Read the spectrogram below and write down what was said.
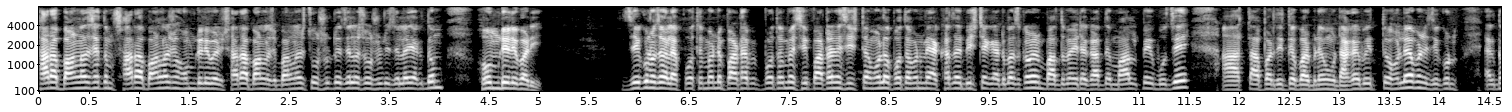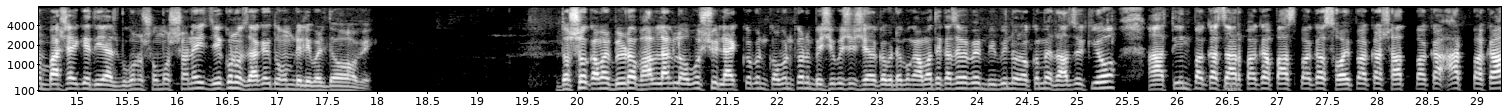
সারা বাংলাদেশ একদম সারা বাংলাদেশে হোম ডেলিভারি সারা বাংলাদেশ বাংলাদেশ চৌষট্টি জেলা, চৌষট্টি জেলায় একদম হোম ডেলিভারি যে কোনো জায়গায় প্রথমে পাঠাবে প্রথমে পাঠানোর সিস্টেম হলে, প্রথমে এক হাজার বিশ টাকা অ্যাডভান্স করবেন বাদ টাকা হাতে মাল পেয়ে বুঝে, আর তারপর দিতে পারবেন এবং ঢাকা বেরতে হলে মানে যে কোনো একদম বাসায় গিয়ে দিয়ে আসব, কোনো সমস্যা নেই যে কোনো জায়গায় একদম হোম ডেলিভারি দেওয়া হবে। দর্শক, আমার ভিডিওটা ভালো লাগলে অবশ্যই লাইক করবেন কমেন্ট করবেন, বেশি বেশি শেয়ার করবেন এবং আমাদের কাছে পাবেন বিভিন্ন রকমের রাজকীয় তিন পাকা, চার পাকা, পাঁচ পাকা, ছয় পাকা, সাত পাকা, আট পাকা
